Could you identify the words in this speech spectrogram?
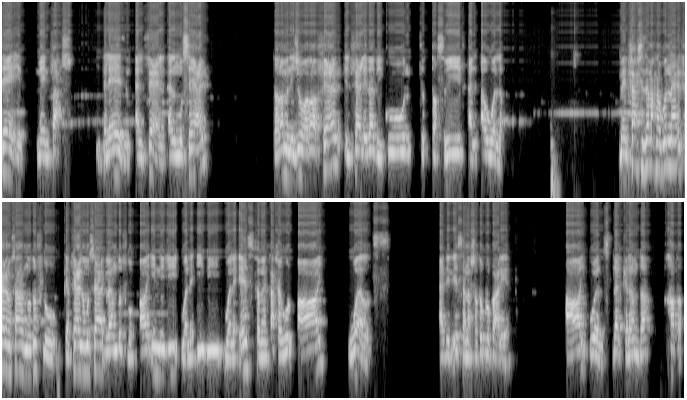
ذاهب. ما ينفعش. يبقى لازم الفعل المساعد طالما نيجي وراه فعل الفعل ده بيكون في التصريف الأول. ليه ما ينفعش زي ما إحنا قلنا الفعل المساعد نضيف له كفعل مساعد لا نضيف له. ing ولا ed ولا s فما ينفعش أقول I wills أدي ال s أنا شاطب لكم عليها. I wills ده الكلام ده خطأ.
